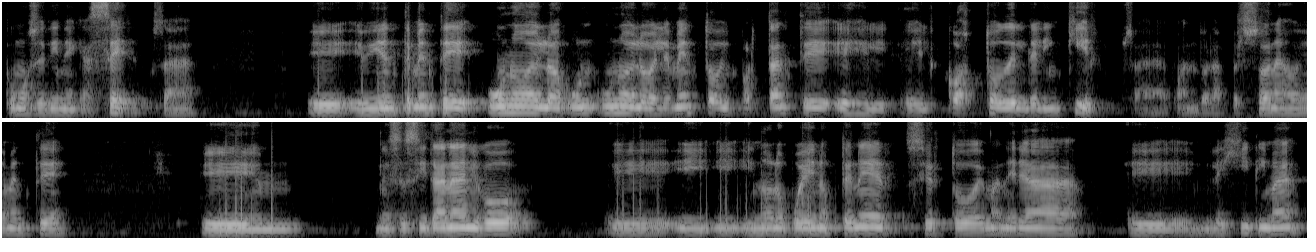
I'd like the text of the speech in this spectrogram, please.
cómo se tiene que hacer. O sea, eh, evidentemente uno de, los, uno de los elementos importantes es el, costo del delinquir. O sea, cuando las personas obviamente eh, necesitan algo eh, y, no lo pueden obtener, ¿cierto?, de manera legítima,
